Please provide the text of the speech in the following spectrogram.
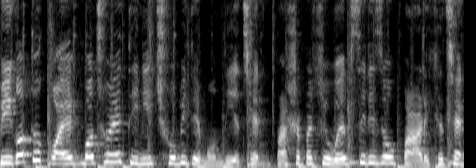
বিগত কয়েক বছরে তিনি ছবিতে মন দিয়েছেন, পাশাপাশি ওয়েব সিরিজেও পা রেখেছেন।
